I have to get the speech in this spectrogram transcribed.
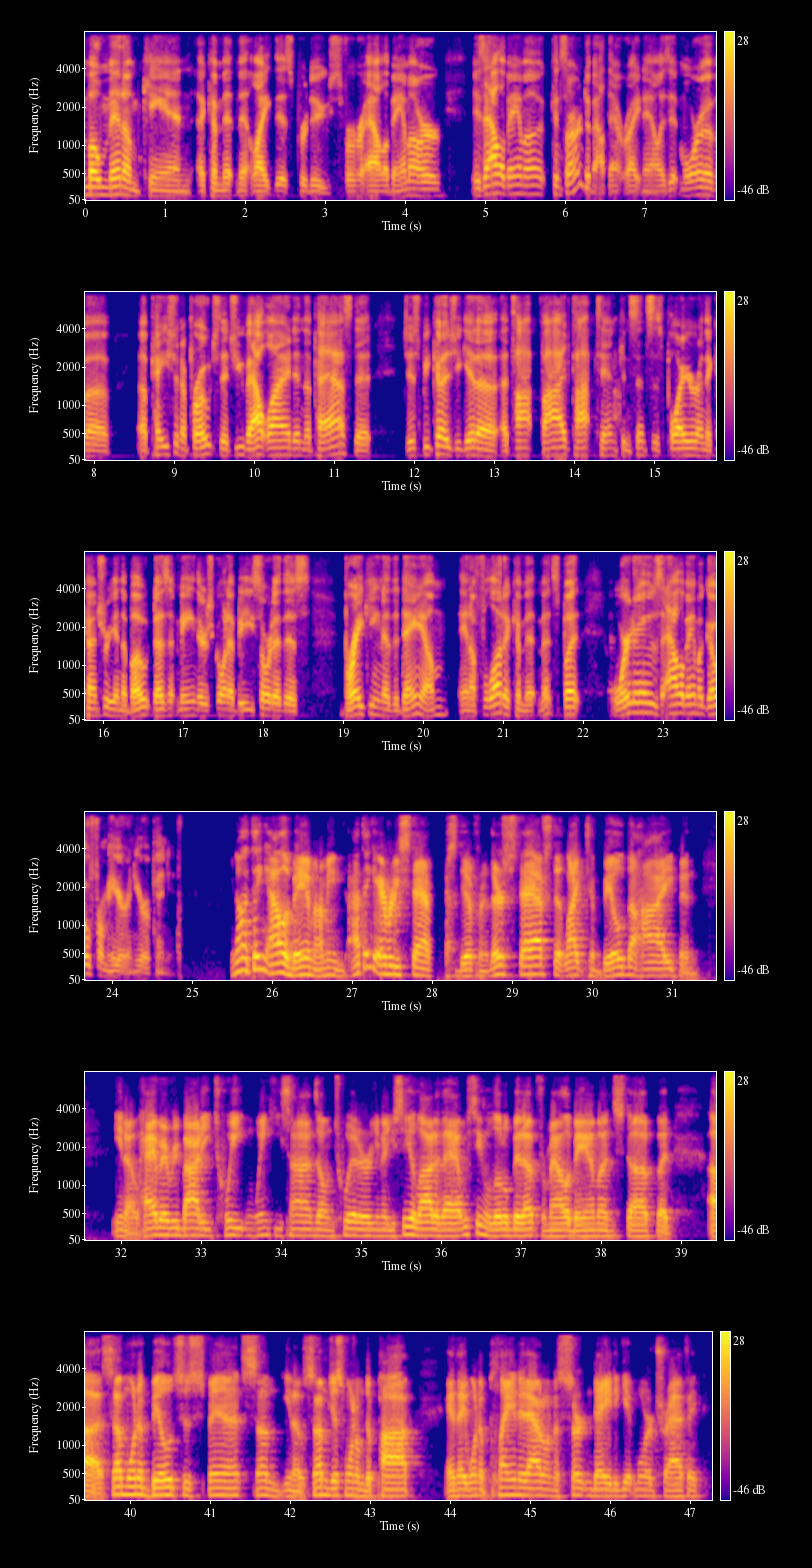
momentum can a commitment like this produce for Alabama, or is Alabama concerned about that right now? Is it more of a, a patient approach that you've outlined in the past that just because you get a, a, top five, top 10 consensus player in the country in the boat doesn't mean there's going to be sort of this breaking of the dam and a flood of commitments. But where does Alabama go from here, in your opinion? You know, I think Alabama, I mean, I think every staff's different. There's staffs that like to build the hype and – you know, have everybody tweeting winky signs on Twitter. You know, you see a lot of that. We've seen a little bit up from Alabama and stuff, but uh, some want to build suspense. Some, you know, some just want them to pop and they want to plan it out on a certain day to get more traffic.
